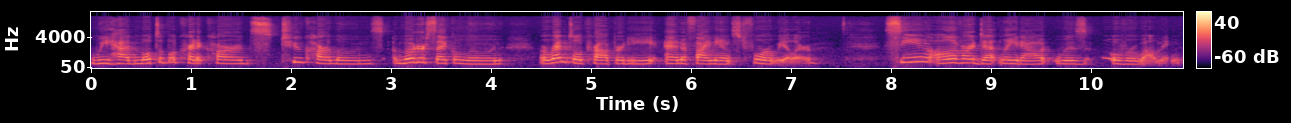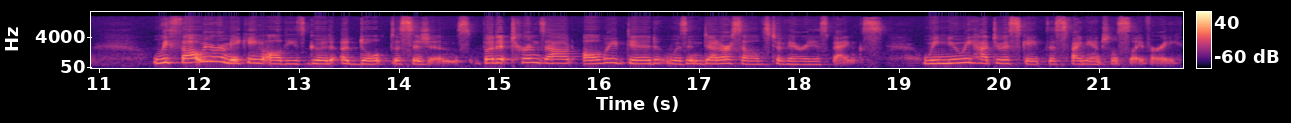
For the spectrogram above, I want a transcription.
We had multiple credit cards, two car loans, a motorcycle loan, a rental property, and a financed four-wheeler. Seeing all of our debt laid out was overwhelming. We thought we were making all these good adult decisions, but it turns out all we did was indebt ourselves to various banks. We knew we had to escape this financial slavery.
